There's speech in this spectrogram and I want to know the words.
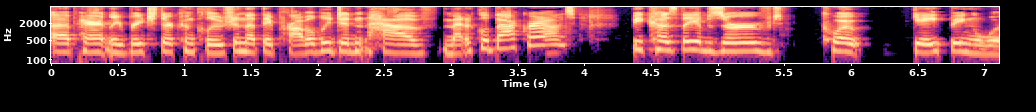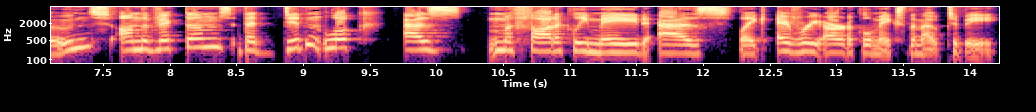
apparently reached their conclusion that they probably didn't have medical backgrounds because they observed quote gaping wounds on the victims that didn't look as methodically made as like every article makes them out to be.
